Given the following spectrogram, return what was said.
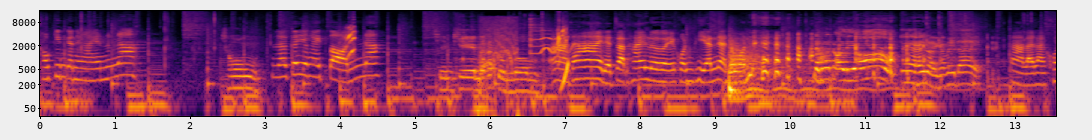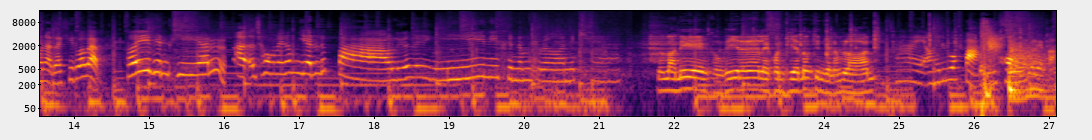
เขากินกันยังไงนั่นนะ ชงแล้วก็ยังไงต่อนะชชิมครีมแล้วก็จุ่มนมอ่าได้ เดี๋ยวจัดให้เลยไอ้คนเพี้ยนเนี่ยโดน แต่มันโอรีโอแก้ให้หน่อยก็ไม่ได้ อ่าหลายๆ คนอาจจะคิดว่าแบบ เฮ้ยเพี้ยนเพี้ยนๆอาจจะชงในน้ำเย็นหรือเปล่า หรืออะไรอย่างนี้ นี่คือน้ำร้อนนะคะ น้ำร้อนนี่ของพี่แน่ๆเลยคนเพี้ยนต้องกินกับน้ำร้อน ใช่ เอาให้ลวกปากมันพองไปเลยค่ะ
